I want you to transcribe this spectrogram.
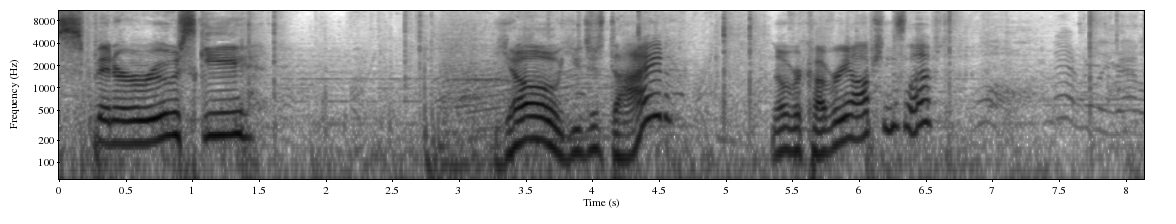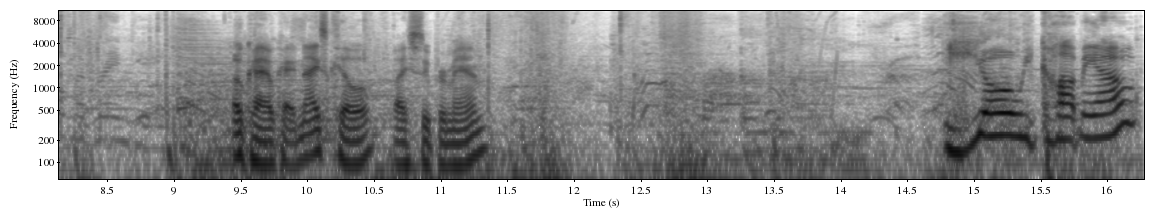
Spinnerooski. Yo, you just died? No recovery options left? Okay, okay. Nice kill by Superman. Yo, he caught me out.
